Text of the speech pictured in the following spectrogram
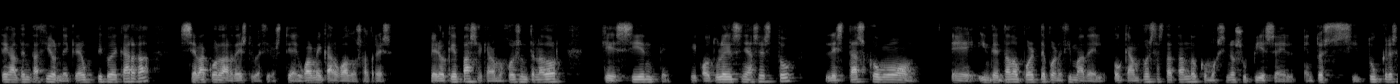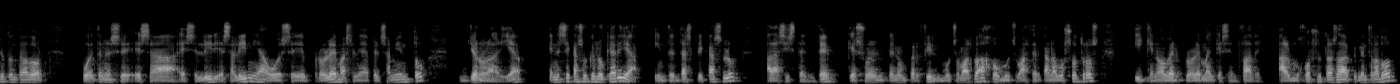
tenga tentación de crear un pico de carga, se va a acordar de esto y va a decir, hostia, igual me cargo a dos a tres. Pero ¿qué pasa? Que a lo mejor es un entrenador que siente que cuando tú le enseñas esto, le estás como eh, intentando ponerte por encima de él, o que a lo mejor estás tratando como si no supiese él. Entonces, si tú crees que tu entrenador puede tener esa, esa línea o ese problema, esa línea de pensamiento, yo no lo haría. En ese caso, ¿qué es lo que haría? Intentar explicárselo al asistente, que suele tener un perfil mucho más bajo, mucho más cercano a vosotros y que no va a haber problema en que se enfade. A lo mejor se traslada al primer entrenador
